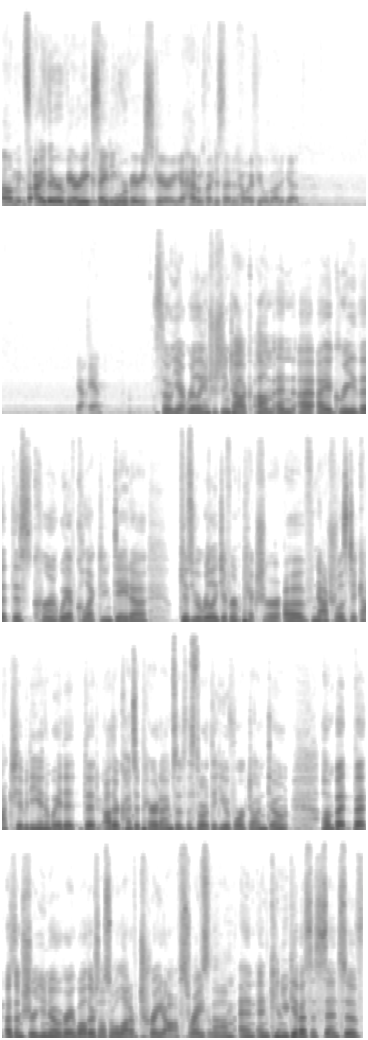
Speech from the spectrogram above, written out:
Um, it's either very exciting or very scary. I haven't quite decided how I feel about it yet. Yeah, Anne? So yeah, really interesting talk. Um, and I, I, agree that this current way of collecting data gives you a really different picture of naturalistic activity in a way that that other kinds of paradigms of the sort that you've worked on don't. Um, but but as I'm sure you know very well, there's also a lot of trade-offs, right? Um, and and can you give us a sense of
